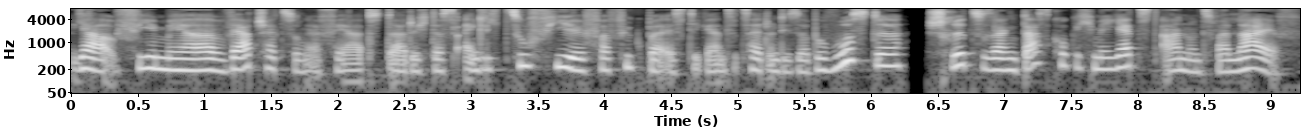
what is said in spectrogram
ja viel mehr Wertschätzung erfährt, dadurch, dass eigentlich zu viel verfügbar ist die ganze Zeit und dieser bewusste Schritt zu sagen, das gucke ich mir jetzt an und zwar live.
